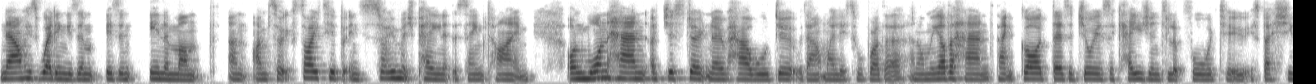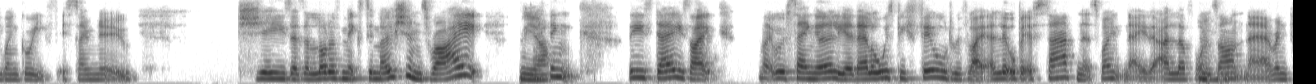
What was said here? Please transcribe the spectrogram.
Now his wedding is in, is in, in a month. And I'm so excited, but in so much pain at the same time. On one hand, I just don't know how we'll do it without my little brother. And on the other hand, thank God there's a joyous occasion to look forward to, especially when grief is so new. Geez, there's a lot of mixed emotions, right? Yeah. I think these days, like, like we were saying earlier, they'll always be filled with like a little bit of sadness, won't they? That our loved ones mm-hmm. aren't there. And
